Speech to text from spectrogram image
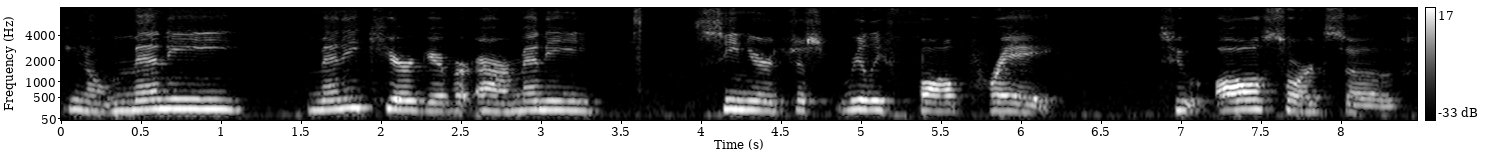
you know, many many caregiver or many seniors just really fall prey to all sorts of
